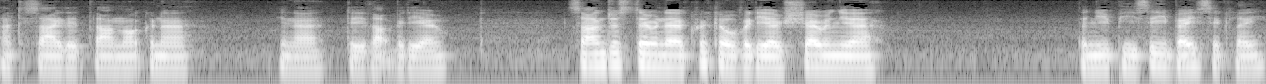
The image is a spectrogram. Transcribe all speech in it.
I decided that I'm not gonna, you know, do that video. So I'm just doing a quick little video showing you the new PC basically.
